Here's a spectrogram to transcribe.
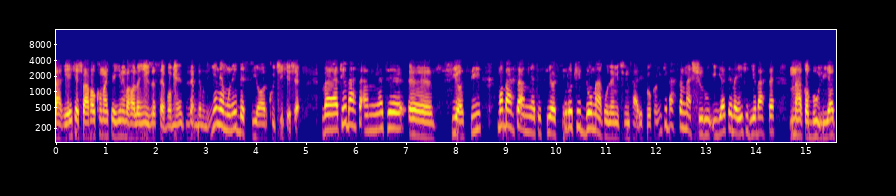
بقیه کشورها کمک بگیریم و حالا این یوز سومی زنده مونده. یه نمونه بسیار کوچیکشه. و توی بحث امنیت سیاسی ما بحث امنیت سیاسی رو توی دو مقوله می‌تونیم تعریف بکنیم که بحث مشروعیت و یکی دیگه بحث مقبولیت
